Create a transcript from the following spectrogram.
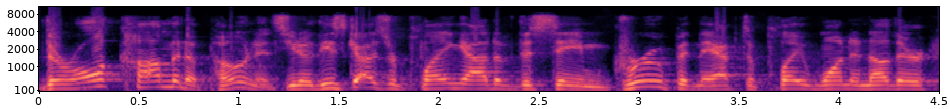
they're all common opponents. You know, these guys are playing out of the same group, and they have to play one another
